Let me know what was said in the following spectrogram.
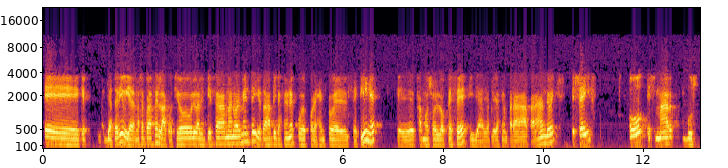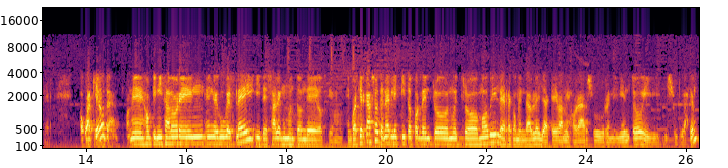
eh, que ya te digo, y además se puede hacer la cuestión, la limpieza manualmente y otras aplicaciones, pues por ejemplo el CCleaner, que es famoso en los PC y ya hay aplicación para, para Android, Safe o Smart Booster o cualquier otra. Pones optimizador en, en, el Google Play y te salen un montón de opciones. En cualquier caso, tener limpito por dentro nuestro móvil es recomendable ya que va a mejorar su rendimiento y, y, su duración.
